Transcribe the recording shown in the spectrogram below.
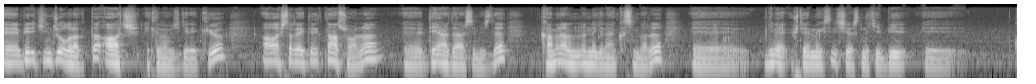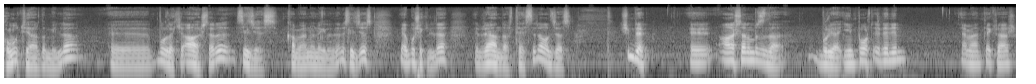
e, bir ikinci olarak da ağaç eklememiz gerekiyor. Ağaçları ekledikten sonra e, diğer dersimizde kameranın önüne gelen kısımları e, yine 3D içerisindeki bir e, komut yardımıyla e, buradaki ağaçları sileceğiz. Kameranın önüne gelenleri sileceğiz ve bu şekilde render testleri alacağız. Şimdi e, ağaçlarımızı da buraya import edelim. Hemen tekrar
